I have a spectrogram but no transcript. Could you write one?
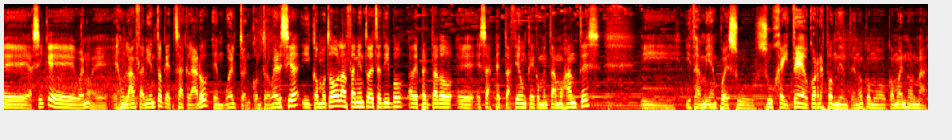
Eh, así que bueno, eh, es un lanzamiento que está claro, envuelto en controversia y como todo lanzamiento de este tipo ha despertado eh, esa expectación que comentamos antes y, también pues su, su correspondiente, ¿no? como, como es normal.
